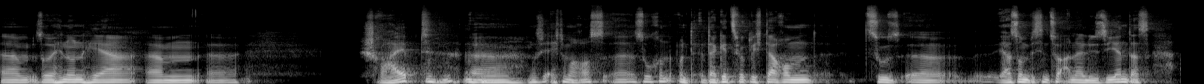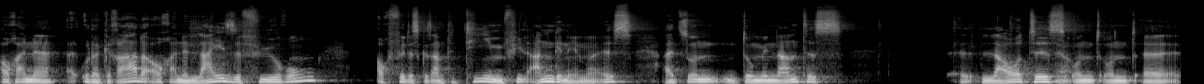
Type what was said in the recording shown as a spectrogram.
ähm, so hin und her ähm, äh, schreibt. Mhm, mhm. äh, muss ich echt nochmal raussuchen. Und da geht es wirklich darum, zu, äh, ja, so ein bisschen zu analysieren, dass auch eine oder gerade auch eine leise Führung auch für das gesamte Team viel angenehmer ist als so ein dominantes, äh, lautes ja. und, und äh,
